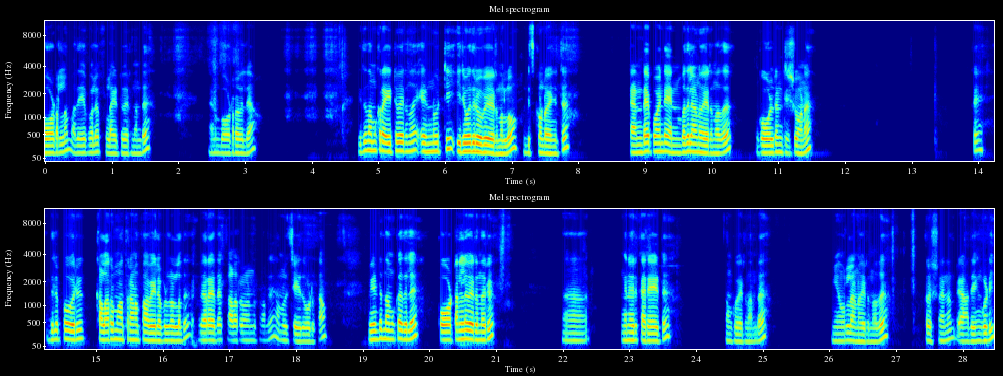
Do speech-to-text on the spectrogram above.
ബോർഡറിലും അതേപോലെ ഫുള്ളായിട്ട് വരുന്നുണ്ട്. ബോർഡർ ഇല്ല. ഇത് നമുക്ക് റേറ്റ് വരുന്നത് എണ്ണൂറ്റി ഇരുപത് രൂപ വരുന്നുള്ളൂ. ഡിസ്കൗണ്ട് കഴിഞ്ഞിട്ട് രണ്ട് പോയിന്റ് എൺപതിലാണ് വരുന്നത്. ഗോൾഡൻ ടിഷ്യൂ ആണ്. ഓക്കെ ഇതിലിപ്പോൾ ഒരു കളർ മാത്രമാണ് ഇപ്പോൾ അവൈലബിൾ ഉള്ളത്. വേറെ ഏതാ കളർ വേണമെന്ന് പറഞ്ഞാൽ നമ്മൾ ചെയ്ത് കൊടുക്കാം. വീണ്ടും നമുക്കതിൽ കോട്ടണിൽ വരുന്നൊരു ഇങ്ങനെ ഒരു കരയായിട്ട് നമുക്ക് വരുന്നുണ്ട്. മ്യൂറിലാണ് വരുന്നത്. കൃഷ്ണനും രാധയും കൂടി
